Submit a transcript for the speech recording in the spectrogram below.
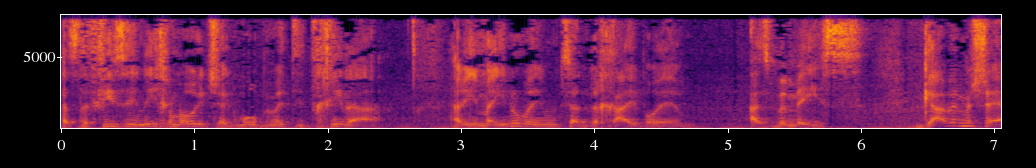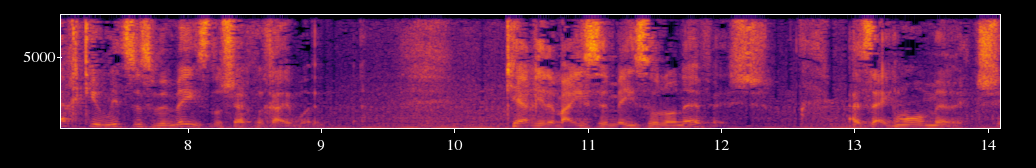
אז לפי זה הניח מאוד שהגמור באמת התחילה, הרי אם היינו באים מצד וחי בוהם, אז במייס, גם אם השייך קיום מצווה במייס, לא שייך וחי בוהם. כי הרי זה מייס הוא לא נפש. אז הגמור אומרת ש...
